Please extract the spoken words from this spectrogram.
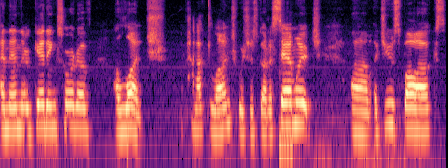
and then they're getting sort of a lunch a packed lunch which has got a sandwich um, a juice box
